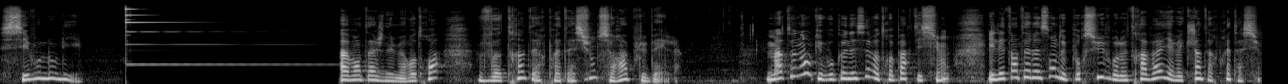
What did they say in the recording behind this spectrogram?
si vous l'oubliez. Avantage numéro 3, votre interprétation sera plus belle. Maintenant que vous connaissez votre partition, il est intéressant de poursuivre le travail avec l'interprétation.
